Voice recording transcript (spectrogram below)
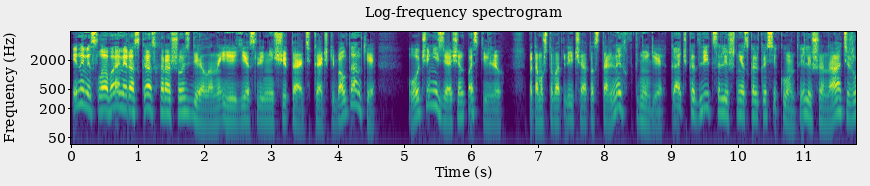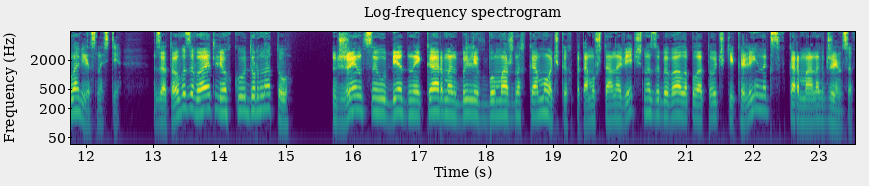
Иными словами, рассказ хорошо сделан, и, если не считать качки-болтанки, очень изящен по стилю, потому что, в отличие от остальных в книге, качка длится лишь несколько секунд и лишена тяжеловесности, зато вызывает легкую дурноту, Джинсы у бедной Кармен были в бумажных комочках, потому что она вечно забывала платочки Клинекс в карманах джинсов.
